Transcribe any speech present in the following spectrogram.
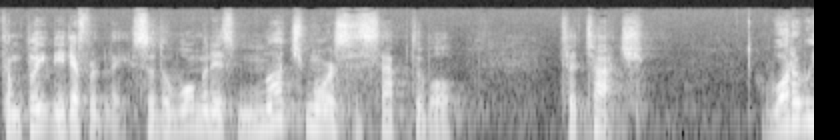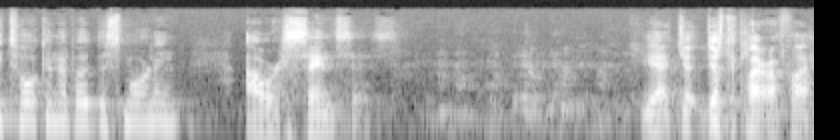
completely differently. So the woman is much more susceptible to touch. What are we talking about this morning? Our senses. Yeah, j- just to clarify,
